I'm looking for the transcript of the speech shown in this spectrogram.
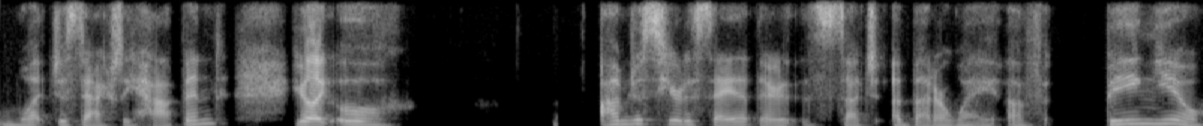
what just actually happened you're like oh i'm just here to say that there is such a better way of being you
